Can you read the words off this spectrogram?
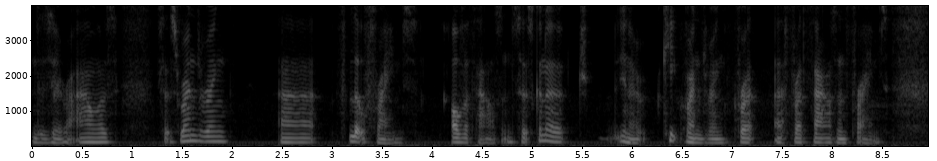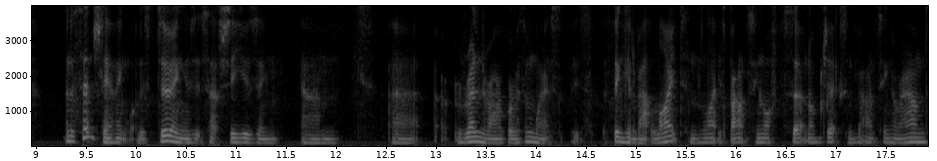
the zero hours. So it's rendering uh, little frames of a thousand. So it's going to, you know, keep rendering for uh, for a thousand frames. And essentially, I think what it's doing is it's actually using um, uh, render algorithm where it's, it's, thinking about light and the light is bouncing off certain objects and bouncing around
